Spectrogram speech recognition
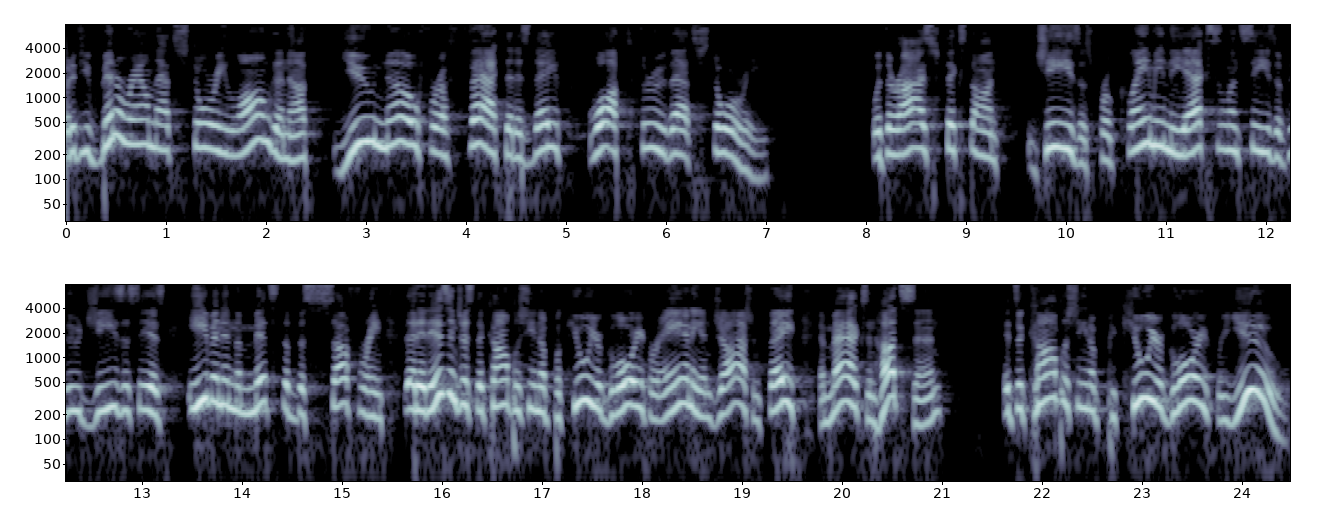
But if you've been around that story long enough, you know for a fact that as they've walked through that story, with their eyes fixed on Jesus, proclaiming the excellencies of who Jesus is, even in the midst of the suffering, that it isn't just accomplishing a peculiar glory for Annie and Josh and Faith and Maddox and Hudson. It's accomplishing a peculiar glory for you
